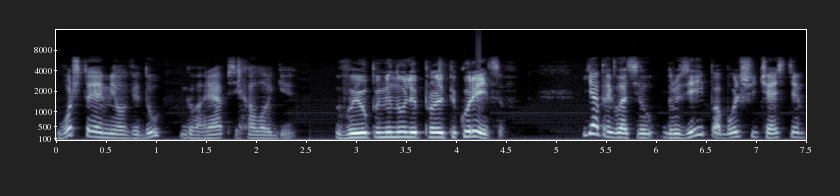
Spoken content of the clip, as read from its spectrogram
Вот что я имел в виду, говоря о психологии. Вы упомянули про эпикурейцев. Я пригласил друзей по большей части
